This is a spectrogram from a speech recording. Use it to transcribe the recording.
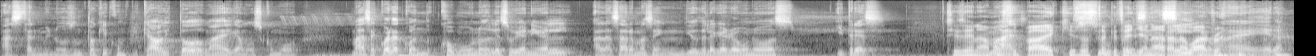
hasta el menú es un toque complicado y todo, ma, digamos, como. Ma, ¿se acuerda cuando como uno le subía nivel a las armas en Dios de la Guerra 1, 2 y 3? Sí, sí, nada más para X hasta que se llenara la sencillo, barra. ma, era,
